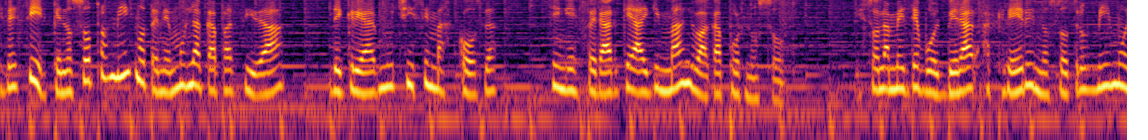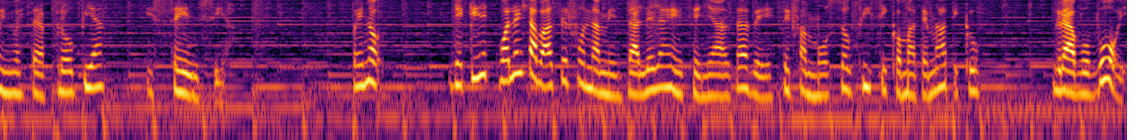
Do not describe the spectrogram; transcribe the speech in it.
Es decir, que nosotros mismos tenemos la capacidad de crear muchísimas cosas sin esperar que alguien más lo haga por nosotros. Es solamente volver a, creer en nosotros mismos y nuestra propia esencia. Bueno, ¿de qué, ¿cuál es la base fundamental de las enseñanzas de este famoso físico matemático Grabovoi?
